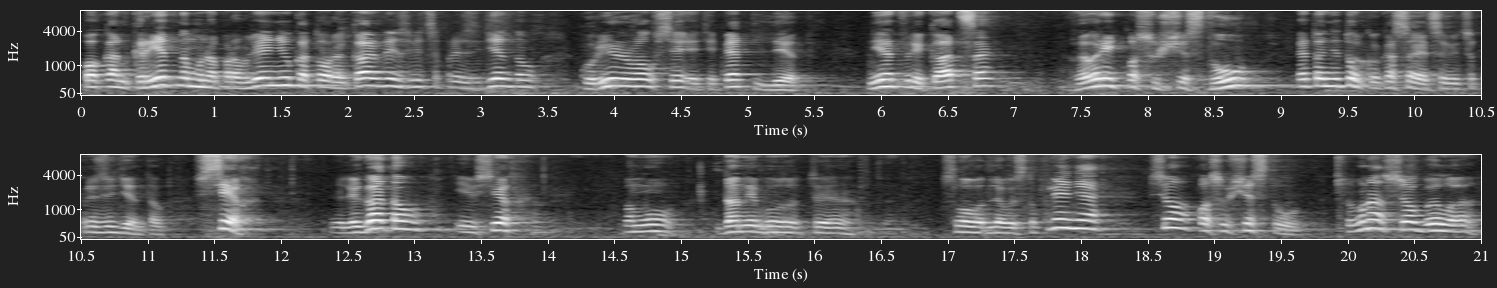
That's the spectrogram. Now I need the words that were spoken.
по конкретному направлению, которое каждый из вице-президентов курировал все эти пять лет. Не отвлекаться, говорить по существу. Это не только касается вице-президентов. Всех делегатов и всех, кому даны будут э, слова для выступления, все по существу. Чтобы у нас все было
